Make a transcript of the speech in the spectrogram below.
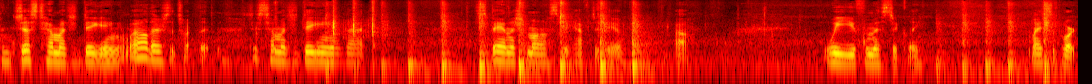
And just how much digging, well, there's the toilet. Just how much digging of that Spanish moss we have to do. Oh, we euphemistically. My support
